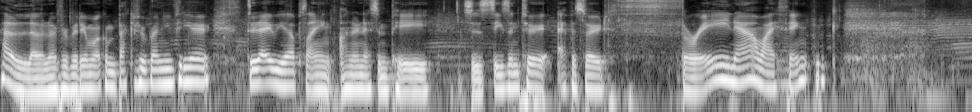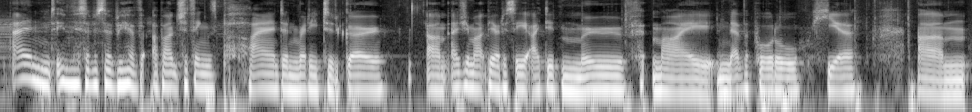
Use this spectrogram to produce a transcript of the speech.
Hello everybody and welcome back to a brand new video. Today we are playing Unknown SMP. This is season 2, episode 3 now, I think. And in this episode we have a bunch of things planned and ready to go. Um, as you might be able to see, I did move my nether portal here. Um,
